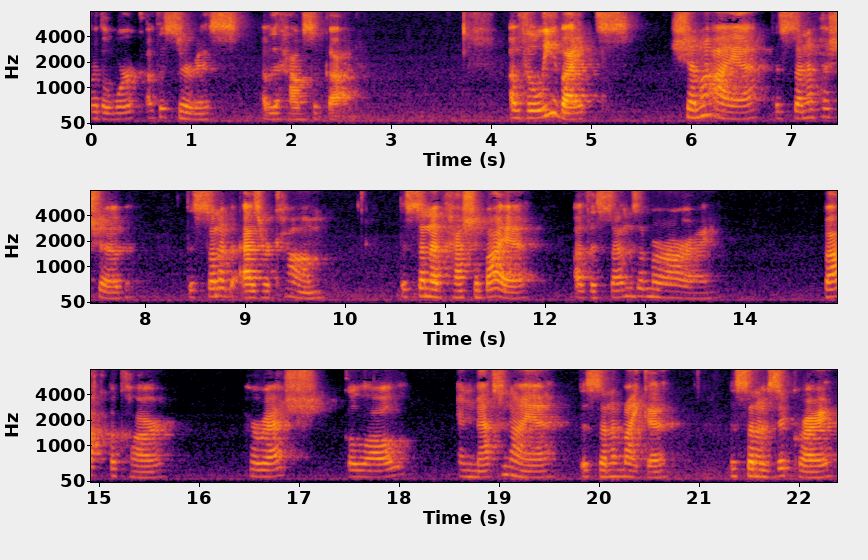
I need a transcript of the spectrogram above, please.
for the work of the service of the house of God. Of the Levites, Shemaiah, the son of Hashub, the son of Azrikam, the son of Hashabiah, of the sons of Merari, Bakbakar, Haresh, Galal, and Mattaniah, the son of Micah, the son of Zikri,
